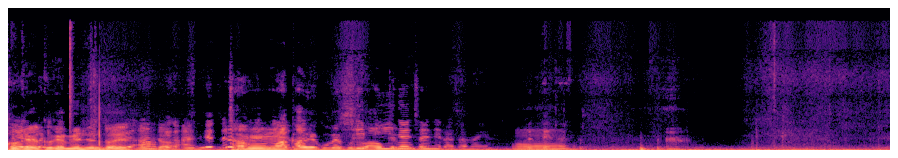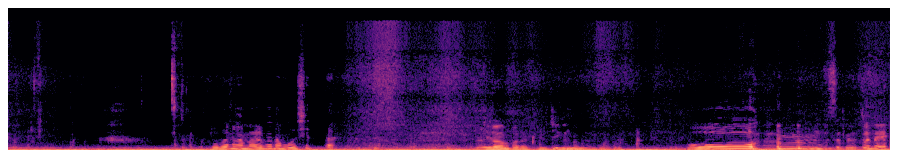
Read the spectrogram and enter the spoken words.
그게 그게 몇 년도였어 이제? 정확하게 999개. 12년 전이라잖아요. 어. 그때는. 그거나 말거나 멋있다. 지난 번에 필찍이 넣는 거. 오, 음, 무슨 그거네,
